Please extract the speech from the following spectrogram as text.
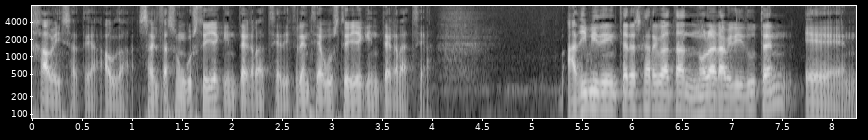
jabe izatea, hau da, zailtasun guztioiek integratzea, diferentzia guztioiek integratzea. Adibide interesgarri bat da nola erabili duten, en,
